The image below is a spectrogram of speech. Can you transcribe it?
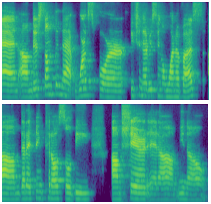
And um, there's something that works for each and every single one of us um, that I think could also be shared and, you know,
